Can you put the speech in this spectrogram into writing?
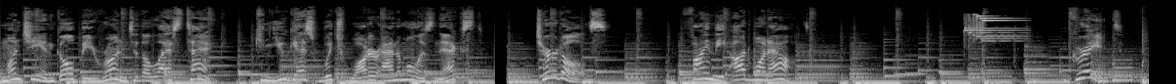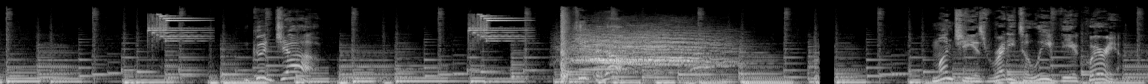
Munchie and Gulpy run to the last tank. Can you guess which water animal is next? Turtles! Find the odd one out. Great! Good job! Keep it up! Munchie is ready to leave the aquarium.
